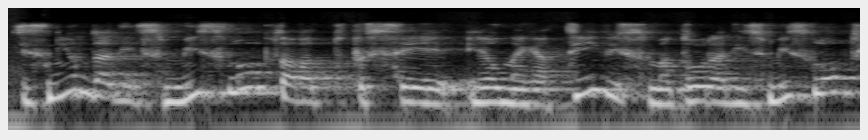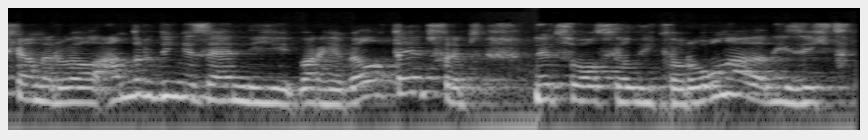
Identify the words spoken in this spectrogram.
het is niet omdat iets misloopt dat het per se heel negatief is. Maar doordat iets misloopt, gaan er wel andere dingen zijn die, waar je wel tijd voor hebt. Net zoals heel die corona, dat is echt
